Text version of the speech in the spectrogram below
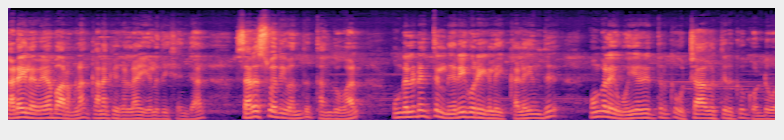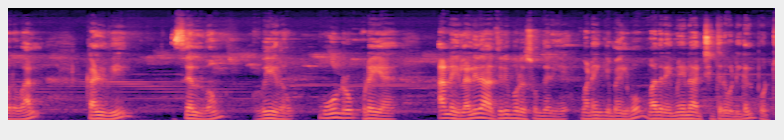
கடையில் வியாபாரம்லாம் கணக்குகள்லாம் எழுதி செஞ்சால் சரஸ்வதி வந்து தங்குவாள். உங்களிடத்தில் நெறிகுறைகளை களைந்து உங்களை உயரத்திற்கு உற்சாகத்திற்கு கொண்டு வருவாள். கல்வி செல்வம் வீரம் மூன்றும் உடைய அன்னை லலிதா திரிபுர சுந்தரியை வணங்கி பயில்வோம் மதுரை மீனாட்சி திருவடிகள் போற்றி.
